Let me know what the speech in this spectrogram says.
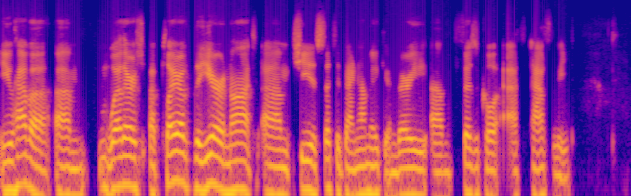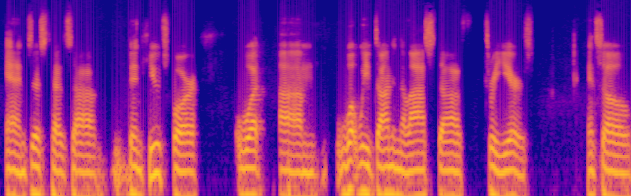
you have a um, whether a player of the year or not, um, she is such a dynamic and very um, physical athlete, and just has uh, been huge for what um, what we've done in the last uh, three years. And so,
